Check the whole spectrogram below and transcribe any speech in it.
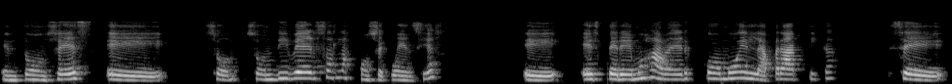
Entonces, eh, son, son diversas las consecuencias. Eh, esperemos a ver cómo en la práctica se,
